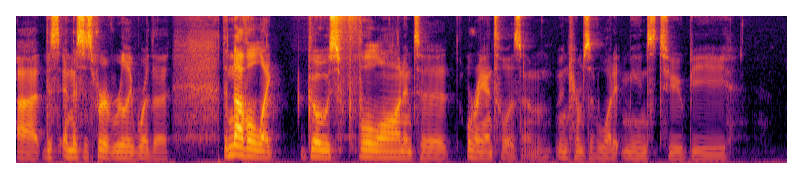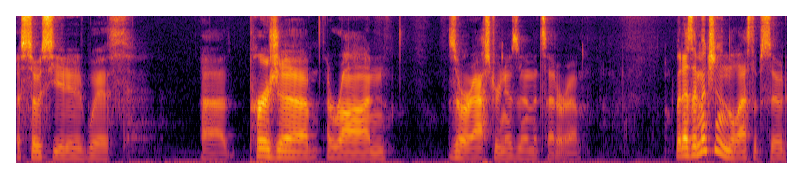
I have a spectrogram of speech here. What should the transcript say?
uh, this and this is sort of really where the the novel like goes full on into Orientalism in terms of what it means to be associated with uh, Persia, Iran, Zoroastrianism, etc. But as I mentioned in the last episode,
